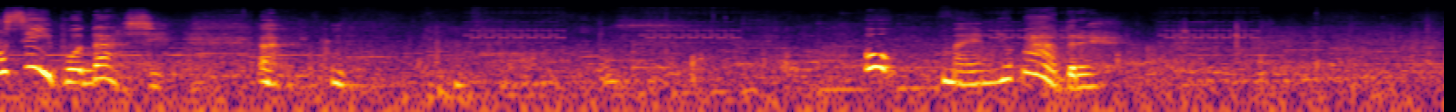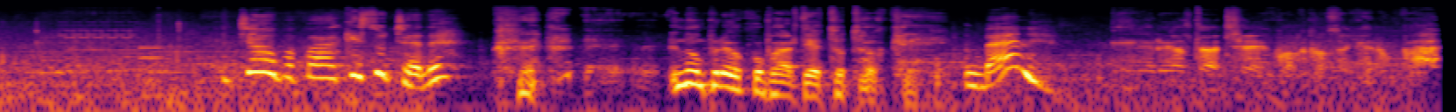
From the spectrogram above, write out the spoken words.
Oh sì, può darsi. Eh. Oh, ma è mio padre. Ciao papà, che succede? Non preoccuparti, è tutto ok. Bene. In realtà c'è qualcosa che non va.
